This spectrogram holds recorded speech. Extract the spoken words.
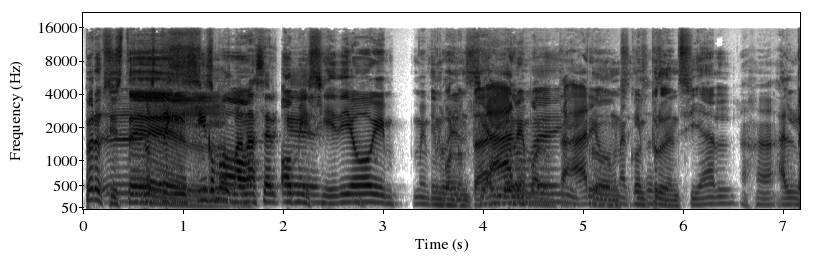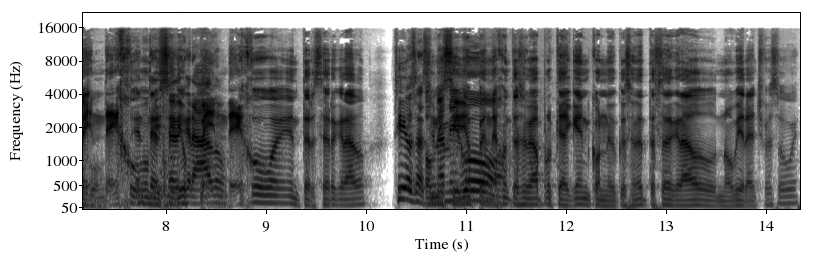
Pero existe Los tecnicismos Como van a hacer que- homicidio involuntario, involuntario, una cosa así. imprudencial. Ajá, algo. Pendejo, en tercer homicidio grado. pendejo, güey, en tercer grado. Sí, o sea, si un homicidio amigo... pendejo en tercer grado porque alguien con educación de tercer grado no hubiera hecho eso, güey.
